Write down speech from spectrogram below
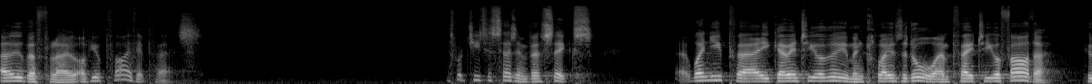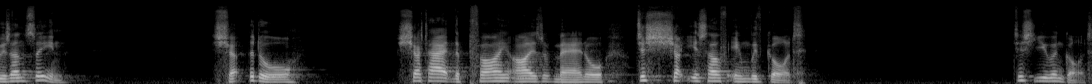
overflow of your private prayers. That's what Jesus says in verse 6. Uh, when you pray, go into your room and close the door and pray to your Father who is unseen. Shut the door, shut out the prying eyes of men, or just shut yourself in with God. Just you and God.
